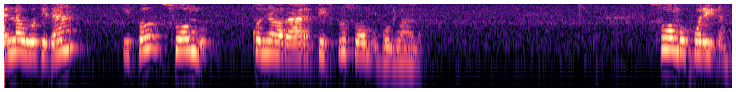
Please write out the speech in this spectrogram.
எண்ணெய் ஊற்றிட்டேன் இப்போ சோம்பு. கொஞ்சம் ஒரு அரை டீஸ்பூன் சோம்பு போடலாம் அதில். சோம்பு பொறிட்டோம்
